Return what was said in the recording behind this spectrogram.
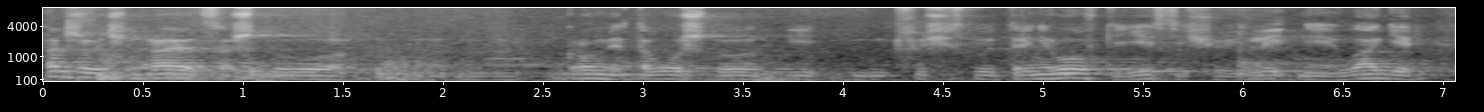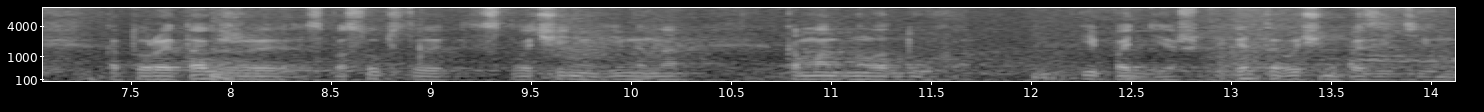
Также очень нравится, что кроме того, что и существуют тренировки, есть еще и летний лагерь, который также способствует сплочению именно командного духа и поддержки. Это очень позитивно,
